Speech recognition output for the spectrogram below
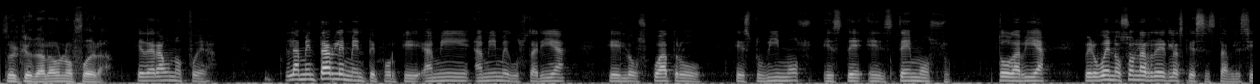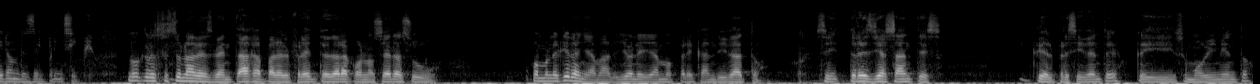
Se quedará uno fuera. quedará uno fuera. Lamentablemente, porque a mí, a mí me gustaría que los cuatro que estuvimos este, estemos todavía, pero bueno, son las reglas que se establecieron desde el principio. ¿No crees que es una desventaja para el frente dar a conocer a su, como le quieran llamar, yo le llamo precandidato, sí, tres días antes que el presidente y su movimiento?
